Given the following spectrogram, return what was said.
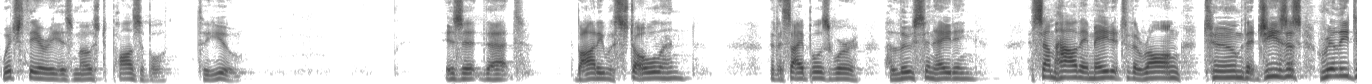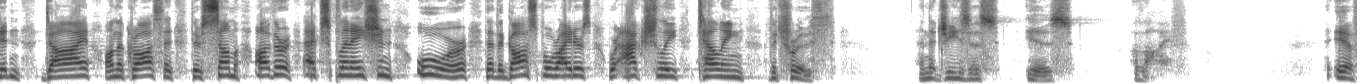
which theory is most plausible to you? Is it that the body was stolen? The disciples were hallucinating? Somehow they made it to the wrong tomb, that Jesus really didn't die on the cross, that there's some other explanation, or that the gospel writers were actually telling the truth and that Jesus is alive. If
